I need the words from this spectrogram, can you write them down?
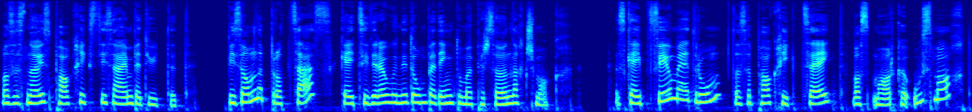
was ein neues Packungsdesign bedeutet. Bei so einem Prozess geht es in der Regel nicht unbedingt um einen persönlichen Geschmack. Es geht vielmehr darum, dass eine Packung zeigt, was die Marke ausmacht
